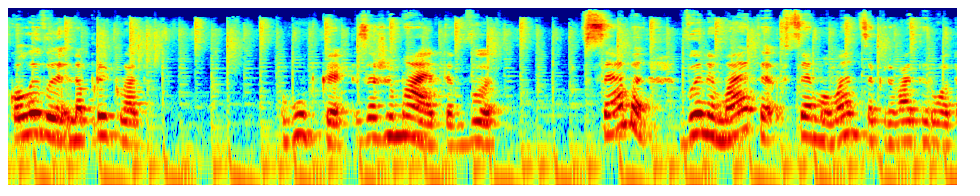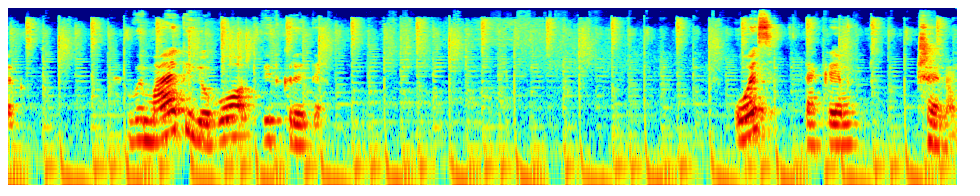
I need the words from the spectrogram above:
коли ви, наприклад, губки зажимаєте в себе, ви не маєте в цей момент закривати ротик. Ви маєте його відкрити. Ось таким чином.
